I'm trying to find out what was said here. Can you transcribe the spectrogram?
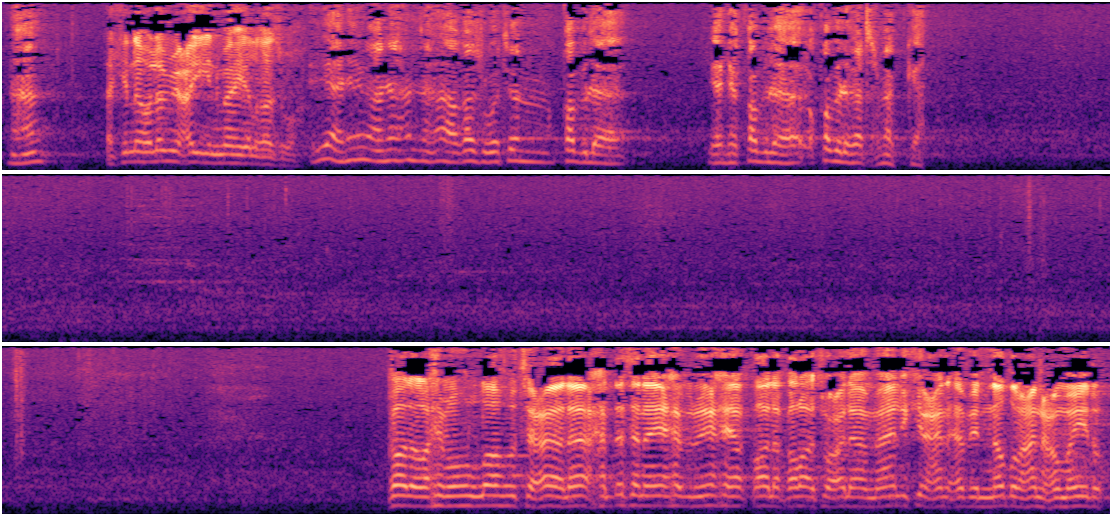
نعم. لكنه لم يعين ما هي الغزوة. يعني معناه أنها غزوة قبل يعني قبل قبل فتح مكة. قال رحمه الله تعالى حدثنا يحيى بن يحيى قال قرأت على مالك عن أبي النضر عن عمير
